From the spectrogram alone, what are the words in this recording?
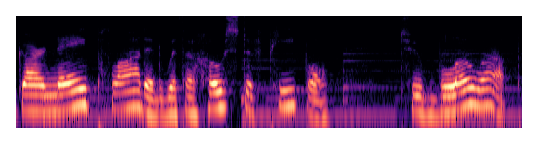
Garnet plotted with a host of people to blow up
